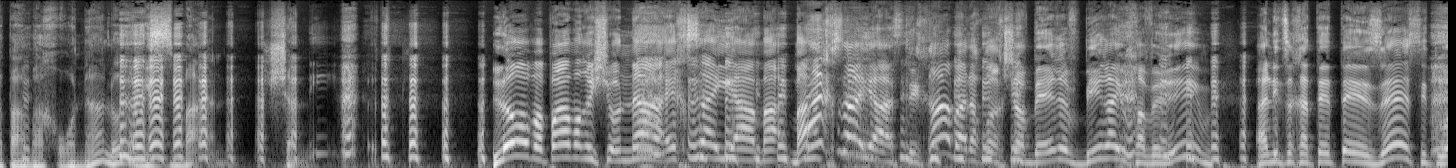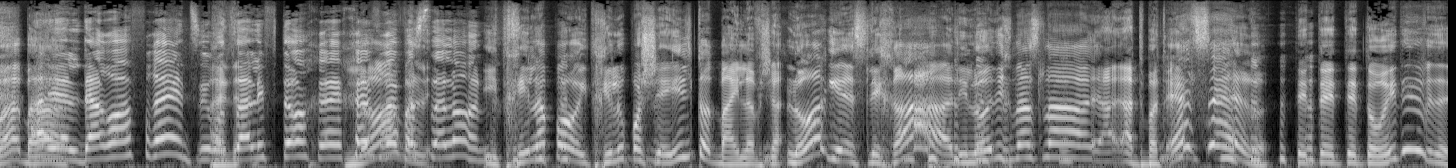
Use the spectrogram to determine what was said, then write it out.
בפעם האחרונה? לא יודע, מזמן, שנים. לא, בפעם הראשונה, איך זה היה? מה, מה איך זה היה? סליחה, מה, אנחנו עכשיו בערב בירה עם חברים? אני צריך לתת אה, זה, סיטואציה? הילדה רואה פרנדס, היא רוצה לפתוח אה, חבר'ה לא, אבל בסלון. התחילה פה, התחילו פה שאילתות, מה היא לבשה? לא, סליחה, אני לא נכנס ל... את בת עשר! תורידי וזה.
